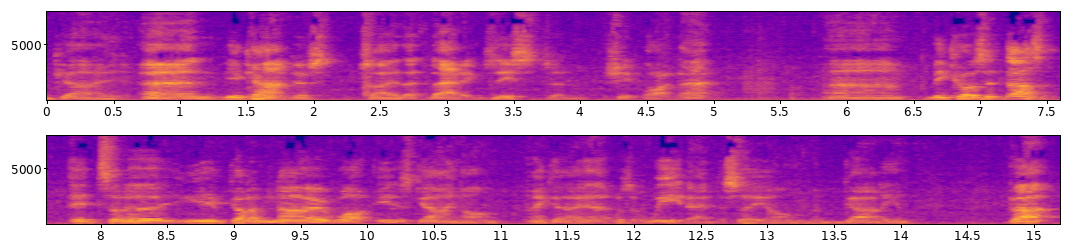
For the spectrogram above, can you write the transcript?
Okay, and you can't just say that that exists and shit like that um, because it doesn't. It's sort of you've got to know what is going on. Okay, that was a weird ad to see on the Guardian, but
